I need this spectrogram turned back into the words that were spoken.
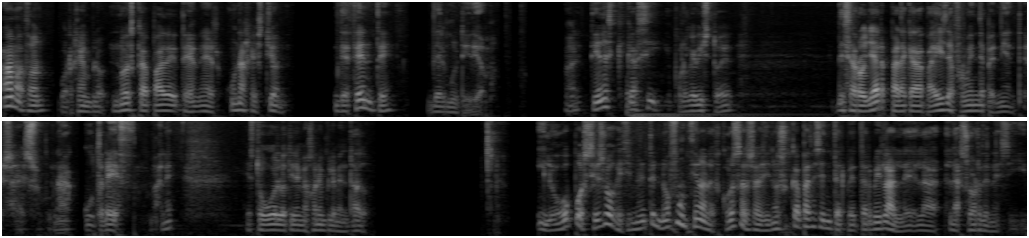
Amazon, por ejemplo, no es capaz de tener una gestión decente del multidioma. Tienes que casi, por lo que he visto, ¿eh? desarrollar para cada país de forma independiente. O sea, es una cutrez, ¿vale? Esto Google lo tiene mejor implementado. Y luego, pues eso, que simplemente no funcionan las cosas. O sea, si no son capaces de interpretar bien las órdenes. Y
